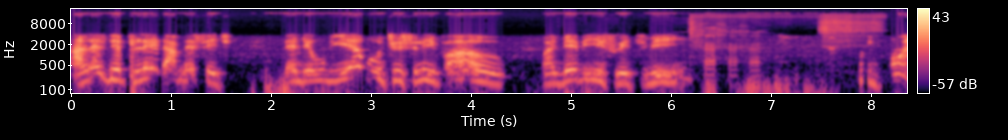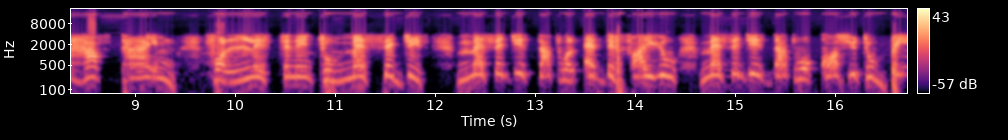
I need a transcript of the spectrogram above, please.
Unless they play that message, then they will be able to sleep. Oh, my baby is with me. We don't have time for listening to messages, messages that will edify you, messages that will cause you to be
